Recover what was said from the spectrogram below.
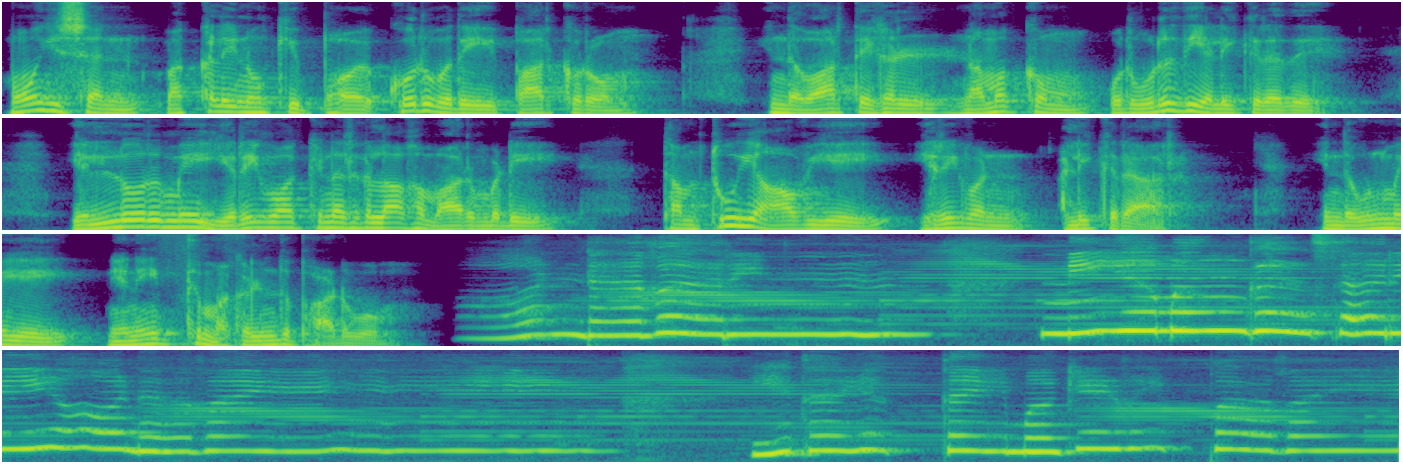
மோயிசன் மக்களை நோக்கி பா கூறுவதை பார்க்கிறோம். இந்த வார்த்தைகள் நமக்கும் ஒரு உறுதி அளிக்கிறது. எல்லோருமே இறைவாக்கினர்களாக மாறும்படி தம் தூய ஆவியை இறைவன் அளிக்கிறார். இந்த உண்மையை நினைத்து மகிழ்ந்து பாடுவோம். ஆண்டவரின் நியமங்கள் சரியானவை. இதயத்தை மகிழ்விப்பவை.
